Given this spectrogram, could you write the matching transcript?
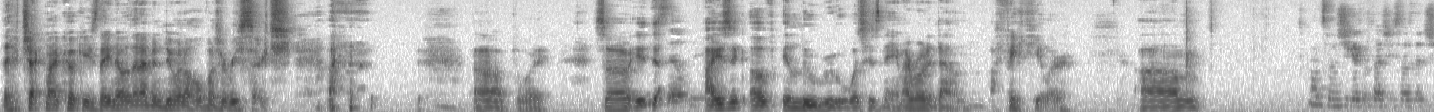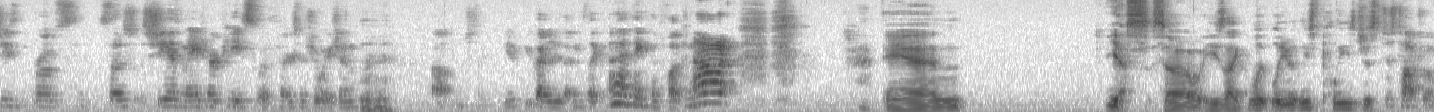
They've checked my cookies. They know that I've been doing a whole bunch of research. oh boy. So it, Isaac of Uluru was his name. I wrote it down. A faith healer. Um, That's when she gets upset. She says that she's Rose says she has made her peace with her situation. mhm. Um, she's like, you, you gotta do that. And he's like, I think the fuck not. And yes, so he's like, will, will you at least please just, Just talk to him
